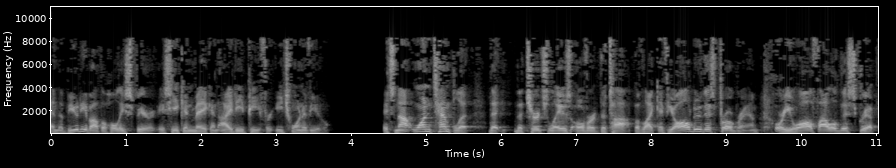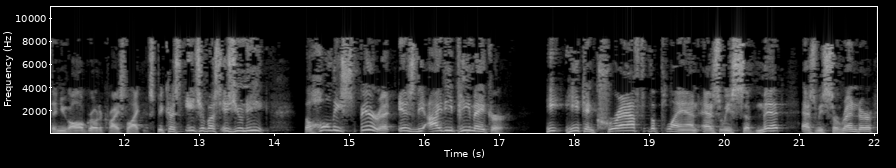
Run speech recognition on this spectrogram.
And the beauty about the Holy Spirit is He can make an IDP for each one of you. It's not one template that the church lays over at the top of like, if you all do this program or you all follow this script, then you all grow to Christ likeness. Because each of us is unique. The Holy Spirit is the IDP maker. He, he can craft the plan as we submit, as we surrender,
